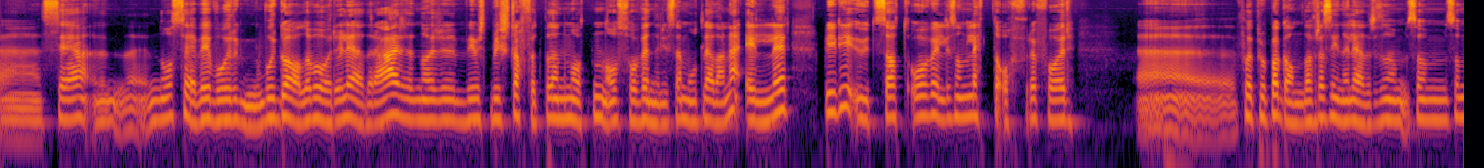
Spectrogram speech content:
eh, se, nå ser vi hvor, hvor gale våre ledere er når vi blir straffet på denne måten, og så vender de seg mot lederne? Eller blir de utsatt og veldig sånn lette ofre for, for propaganda fra sine ledere som, som, som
